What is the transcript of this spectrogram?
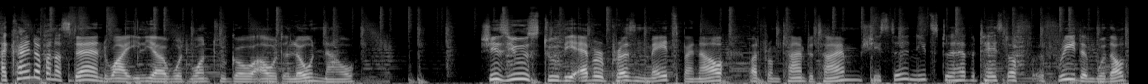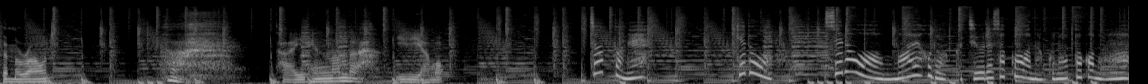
I kind of understand why Ilya would want to go out alone now. She's used to the ever-present mates by now, but from time to time she still needs to have a taste of freedom without them around. はあ。大変なんだイリアも。ちょっとね。けどセラは前ほど口うるさくはなくなったかな。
